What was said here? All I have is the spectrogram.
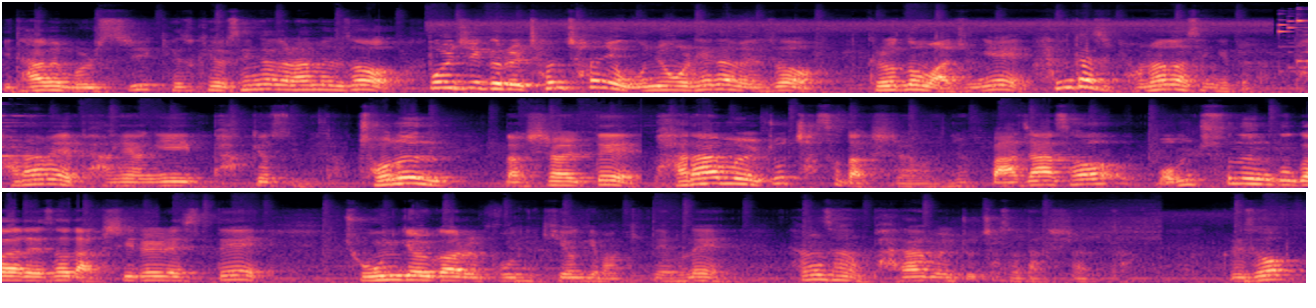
이 다음엔 뭘 쓰지? 계속해서 생각을 하면서 볼지그를 천천히 운용을 해가면서 그러던 와중에 한 가지 변화가 생기더라고요. 바람의 방향이 바뀌었습니다. 저는 낚시를 할 때 바람을 쫓아서 낚시를 하거든요. 맞아서 멈추는 구간에서 낚시를 했을 때 좋은 결과를 본 기억이 많기 때문에 항상 바람을 쫓아서 낚시를 합니다. 그래서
